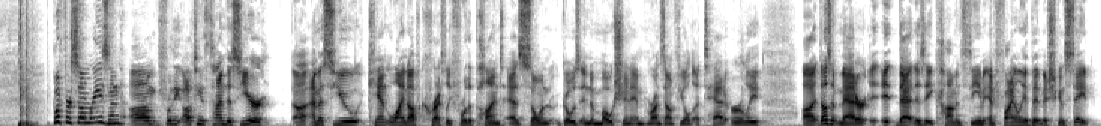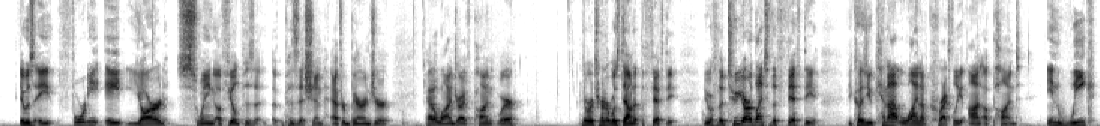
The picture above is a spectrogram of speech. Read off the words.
But for some reason, um, for the umpteenth time this year, uh, MSU can't line up correctly for the punt as someone goes into motion and runs downfield a tad early. Uh, it doesn't matter. It, it, that is a common theme. And finally, a bit Michigan State. It was a 48 yard swing of field posi- position after Baringer had a line drive punt where the returner was down at the 50. You go from the two yard line to the 50 because you cannot line up correctly on a punt in week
